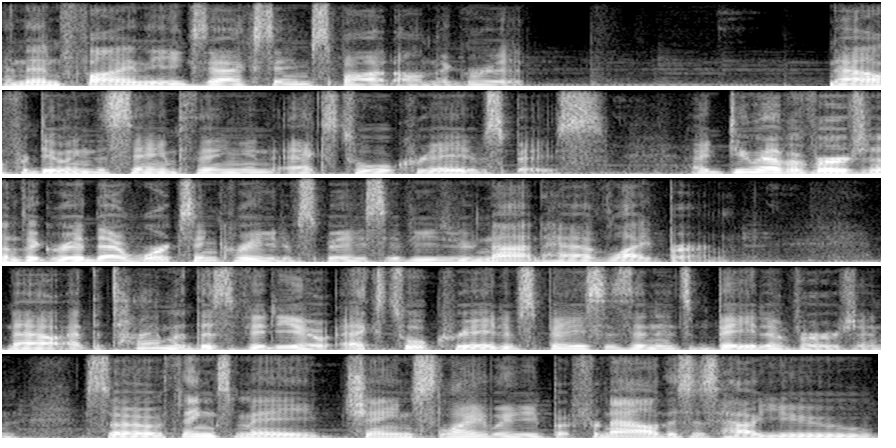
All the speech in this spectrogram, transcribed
and then find the exact same spot on the grid. Now for doing the same thing in Xtool Creative Space. I do have a version of the grid that works in Creative Space if you do not have Lightburn. Now, at the time of this video, Xtool Creative Space is in its beta version, so things may change slightly, but for now, this is how you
